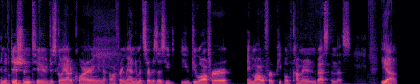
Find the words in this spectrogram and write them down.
in addition to just going out acquiring and offering management services you you do offer a model for people to come in and invest in this. Yeah,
